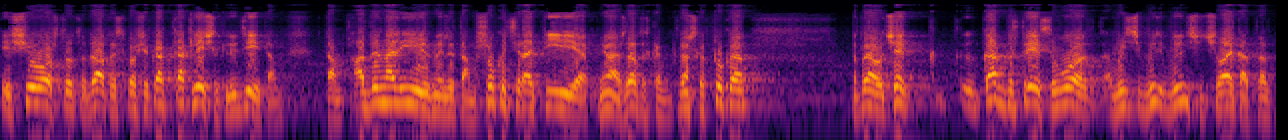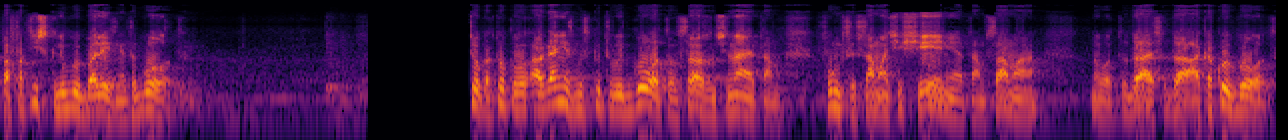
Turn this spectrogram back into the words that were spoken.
еще что-то, да, то есть вообще как, как лечат людей там, там адреналин или там шокотерапия, понимаешь, да, то есть как, потому что как только Например, вот человек, как быстрее всего вылечить человека от, от, от фактически любой болезни? Это голод. Все, как только организм испытывает голод, он сразу начинает там функции самоочищения, там само, ну вот туда-сюда. А какой голод?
